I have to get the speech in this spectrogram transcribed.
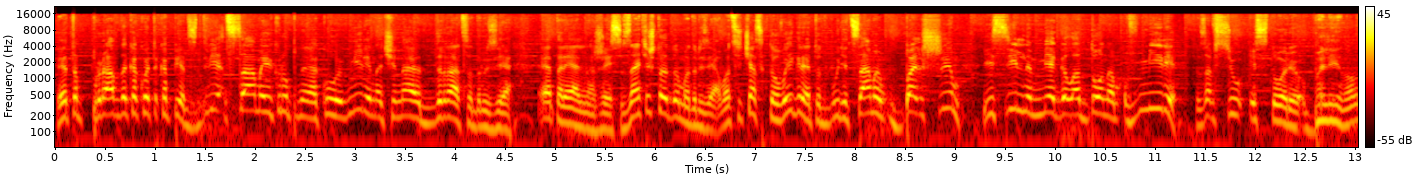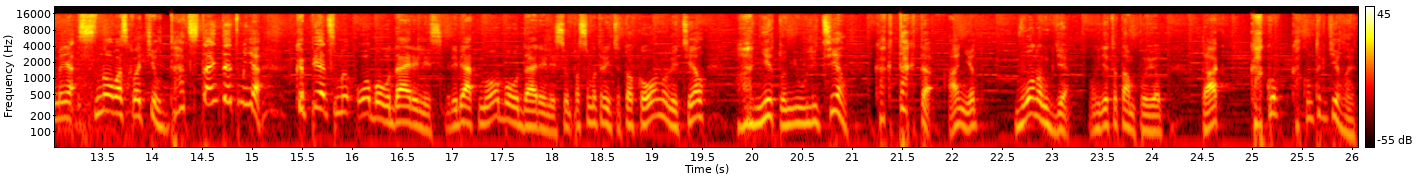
Это правда какой-то капец. Две самые крупные акулы в мире начинают драться, друзья. Это реально жесть. Знаете, что я думаю, друзья? Вот сейчас кто выиграет, тут будет самым большим и сильным мегалодоном в мире за всю историю. Блин, он меня снова схватил. Да отстань ты от меня. Капец, мы оба ударились. Ребят, мы оба ударились. Вы посмотрите, только он улетел. А нет, он не улетел. Как так-то? А нет. Вон он где. Он где-то там плывет. Так, как он, как он так делает?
